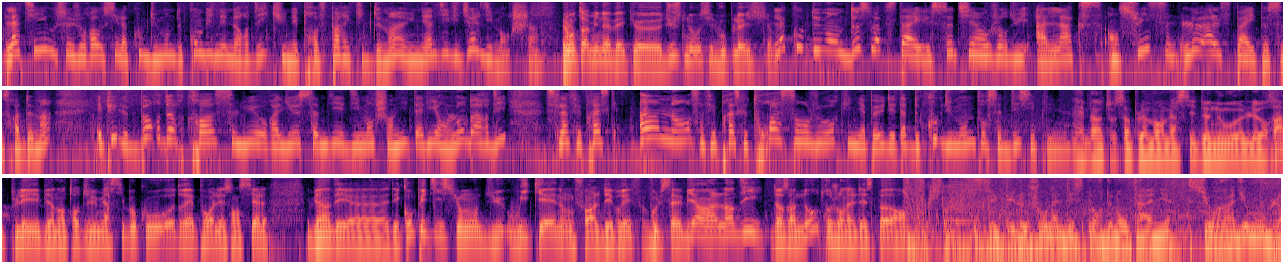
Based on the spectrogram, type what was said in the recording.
Lati où se jouera aussi la Coupe du Monde de combiné nordique, une épreuve par équipe demain, une individuelle dimanche. Et on termine avec euh, du snow s'il vous plaît. La Coupe du Monde de slopestyle se tient aujourd'hui à Lax en Suisse. Le halfpipe ce sera demain. Et puis le border cross lui aura lieu samedi et dimanche en Italie, en Lombardie. Cela fait presque un an, ça fait presque 300 jours qu'il n'y a pas eu d'étape de Coupe du Monde pour cette discipline. Eh ben tout simplement, merci de nous le rappeler, bien entendu. Merci beaucoup Audrey pour l'essentiel eh bien des, euh, des compétitions du week-end. On fera le débrief, vous le savez bien, hein, lundi dans un autre journal des sports. C'était le journal des sports de montagne sur Radio Mont.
